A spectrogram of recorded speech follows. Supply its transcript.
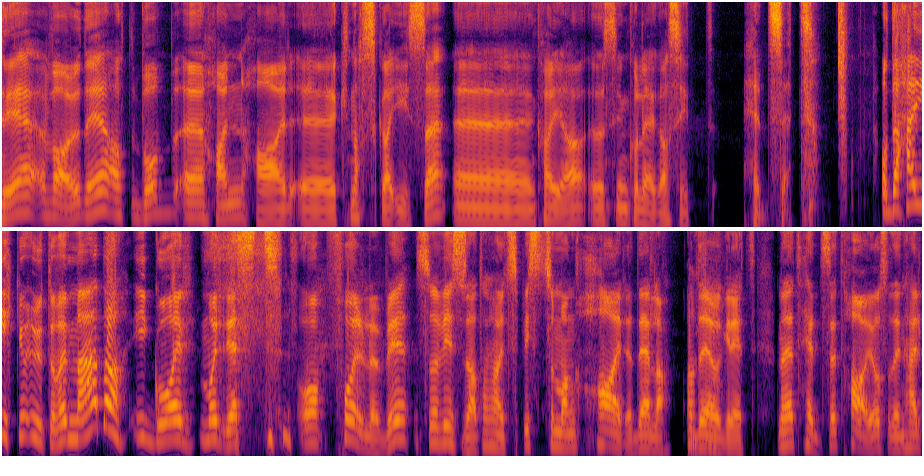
Det var jo det at Bob eh, han har eh, knaska i seg eh, Kaja eh, sin kollega sitt headset. Og det her gikk jo utover meg da i går morges. Og foreløpig så viser det seg at han har ikke spist så mange harde deler. Og det er jo greit. Men et headset har jo også den her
